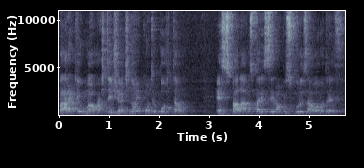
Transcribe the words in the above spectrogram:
para que o mal rastejante não encontre o portão. Essas palavras pareceram obscuras a Orodreth,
